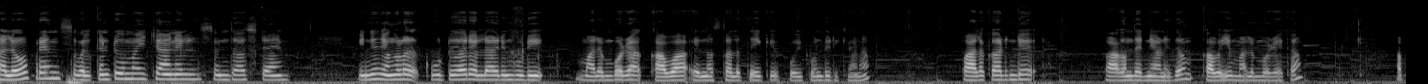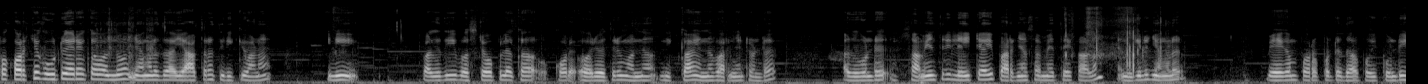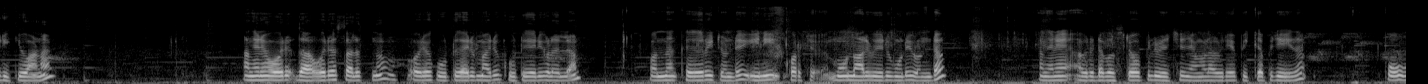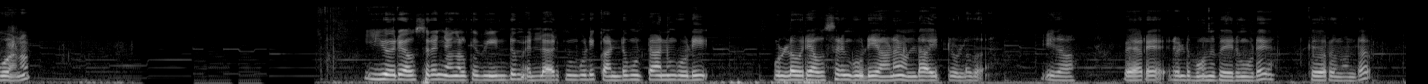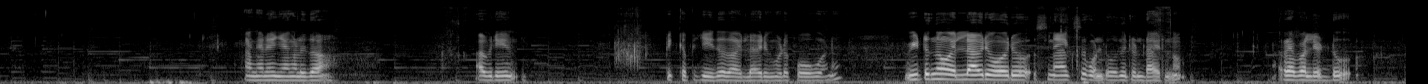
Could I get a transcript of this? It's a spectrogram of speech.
Hello friends welcome to my channel Sundas time ഇന്ന് ഞങ്ങൾ കൂട്ടുകാരെല്ലാവരും കൂടി മലമ്പുഴ കവ എന്ന സ്ഥലത്തേക്ക് പോയിക്കൊണ്ടിരിക്കുകയാണ്. പാലക്കാടിന്റെ ഭാഗം തന്നെയാണിത്. കവയും മലമ്പുഴയൊക്കെ. അപ്പോൾ കുറച്ച് കൂട്ടുകാരൊക്കെ വന്നു. ഞങ്ങളിത് യാത്ര തിരിക്കുവാണ്. ഇനി പകുതി ബസ് സ്റ്റോപ്പിലൊക്കെ കുറേ ഓരോരുത്തരും വന്ന് നിൽക്കാം എന്ന് പറഞ്ഞിട്ടുണ്ട്. അതുകൊണ്ട് സമയത്തിന് ലേറ്റായി. പറഞ്ഞ സമയത്തേക്കാളും എങ്കിലും ഞങ്ങൾ വേഗം പുറപ്പെട്ട് ഇതാ പോയിക്കൊണ്ടിരിക്കുവാണ്. അങ്ങനെ ഓരോ ഇതാ ഓരോ സ്ഥലത്തു നിന്നും ഓരോ കൂട്ടുകാരന്മാരും കൂട്ടുകാരികളെല്ലാം വന്ന് കയറിയിട്ടുണ്ട്. ഇനി കുറച്ച് മൂന്നാൽ പേരും കൂടി ഉണ്ട്. അങ്ങനെ അവരുടെ ബസ് സ്റ്റോപ്പിൽ വെച്ച് ഞങ്ങൾ അവരെ പിക്കപ്പ് ചെയ്ത് പോവുകയാണ്. ഈ ഒരു അവസരം ഞങ്ങൾക്ക് വീണ്ടും എല്ലാവർക്കും കൂടി കണ്ടുമുട്ടാനും കൂടി ഉള്ള ഒരു അവസരം കൂടിയാണ് ഉണ്ടായിട്ടുള്ളത്. ഇതാ വേറെ രണ്ട് മൂന്ന് പേരും കൂടെ കയറുന്നുണ്ട്. അങ്ങനെ ഞങ്ങളിതാ അവരെയും പിക്കപ്പ് ചെയ്തതാ എല്ലാവരും കൂടെ പോവുകയാണ്. വീട്ടിൽ നിന്ന് എല്ലാവരും ഓരോ സ്നാക്സ് കൊണ്ടുവന്നിട്ടുണ്ടായിരുന്നു. റവ ലഡു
